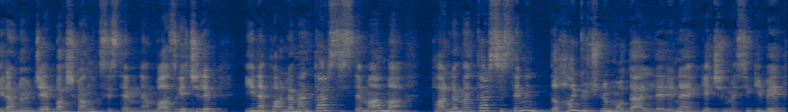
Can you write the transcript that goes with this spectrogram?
bir an önce başkanlık sisteminden vazgeçilip yine parlamenter sistemi ama parlamenter sistemin daha güçlü modellerine geçilmesi gibi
